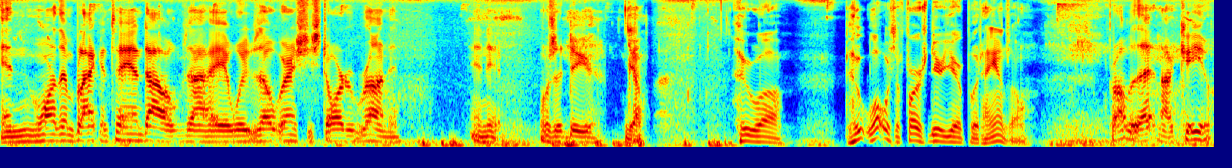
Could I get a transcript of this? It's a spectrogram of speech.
And one of them black and tan dogs I had, we was over there, and she started running, and it was a deer. Yeah. Who? uh Who? What was the first deer you ever put hands on? Probably that and I killed.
